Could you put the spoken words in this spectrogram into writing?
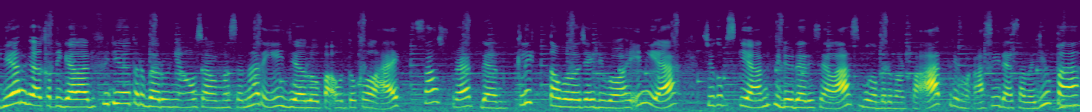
Biar gak ketinggalan video terbarunya Osel Mercenary, jangan lupa untuk like, subscribe, dan klik tombol lonceng di bawah ini ya. Cukup sekian video dari Sela, semoga bermanfaat. Terima kasih dan sampai jumpa.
